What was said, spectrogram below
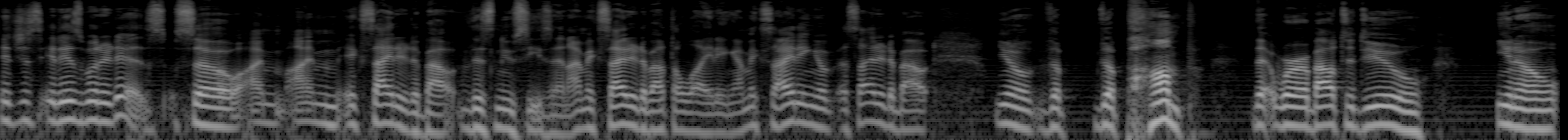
it just it is what it is. So I'm I'm excited about this new season. I'm excited about the lighting. I'm exciting excited about, you know, the the pump that we're about to do. You know,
